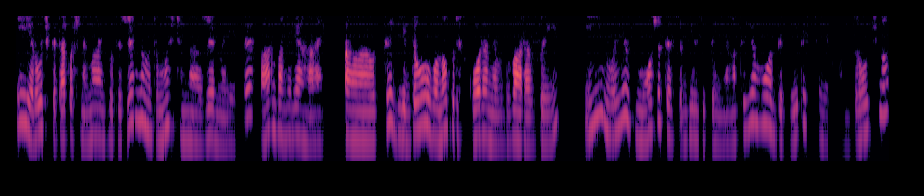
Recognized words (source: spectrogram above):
І ручки також не мають бути жирними, тому що на жирне яйце фарба не лягає. Це відео воно прискорене в два рази, і ви зможете собі зупиняти його, дивитися, як вам зручно,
